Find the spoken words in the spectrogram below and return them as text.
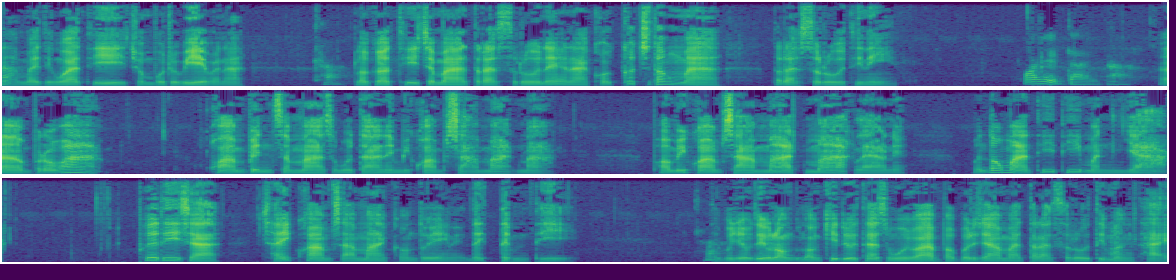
นะหมายถึงว่าที่ชมพูทวีปนะแล้วก็ที่จะมาตรัสรู้ในอนาคตก็จะต้องมาตรัสรู้ที่นี่เพราะเหตุใดคะเพราะว่าความเป็นสัมมาสมุทธาเนี่ยมีความสามารถมากพอมีความสามารถมากแล้วเนี่ย มันต้องมาที่ที่มันยาก เพื่อที่จะใช้ความสามารถของตัวเองเนี่ยได้เต็มที่ ค่ะแต่คุณโยมติวลองลองคิดดูถ้าสมมุติว่าพระพุทธเจ้ามาตรัสรู้ที่เมืองไทย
